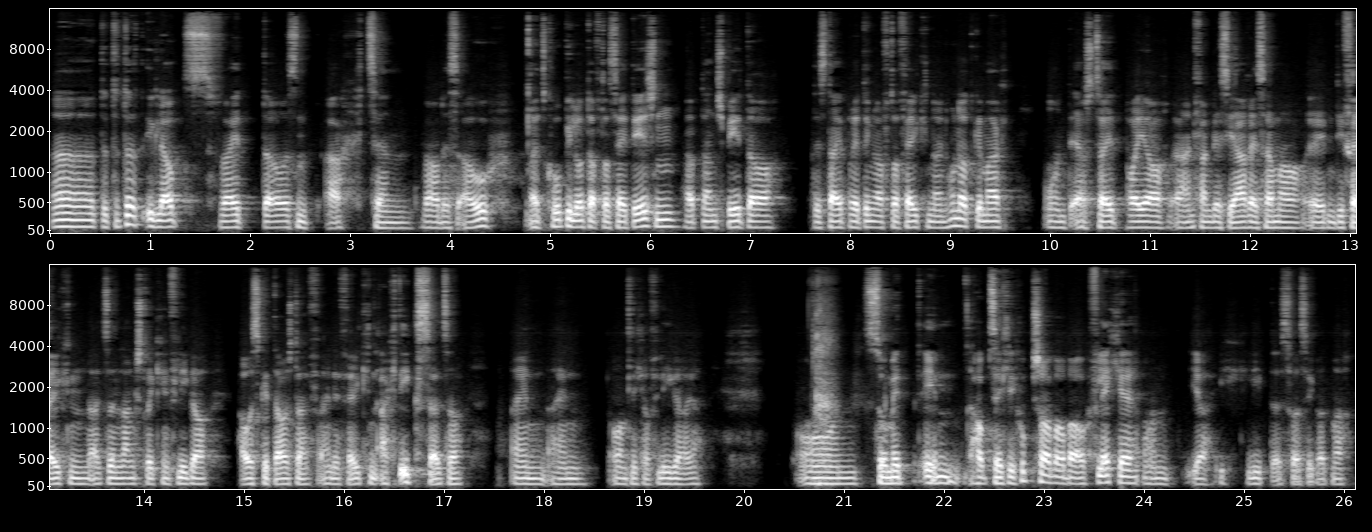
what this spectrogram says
äh, ich glaube 2018 war das auch als Co-Pilot auf der Citation, habe dann später das Type-Rating auf der Falcon 900 gemacht und erst seit paar Jahren, äh, Anfang des Jahres, haben wir eben die Falcon, also einen Langstreckenflieger, ausgetauscht auf eine Falcon 8X, also ein, ein ordentlicher Flieger. Ja. Und somit eben hauptsächlich Hubschrauber, aber auch Fläche und ja, ich liebe das, was ich gerade mache.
